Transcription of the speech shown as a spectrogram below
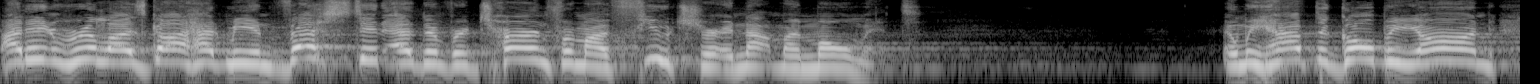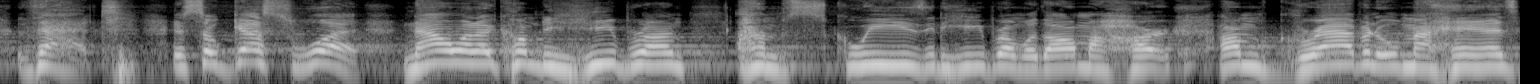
I didn't realize God had me invested as a return for my future and not my moment. And we have to go beyond that. And so, guess what? Now, when I come to Hebron, I'm squeezing Hebron with all my heart. I'm grabbing it with my hands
